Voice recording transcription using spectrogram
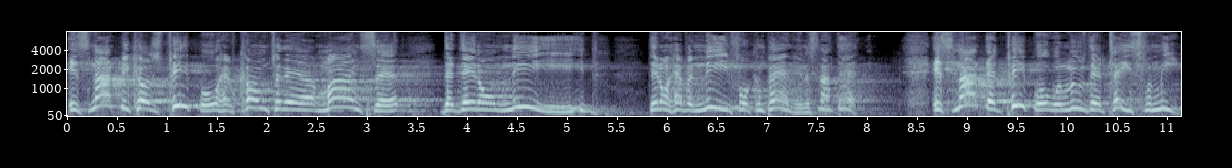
It's not because people have come to their mindset that they don't need, they don't have a need for a companion. It's not that. It's not that people will lose their taste for meat.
